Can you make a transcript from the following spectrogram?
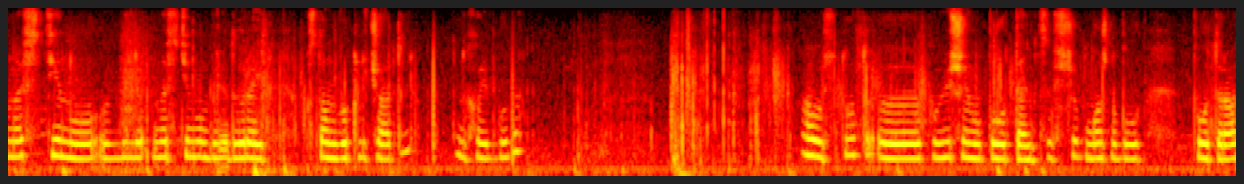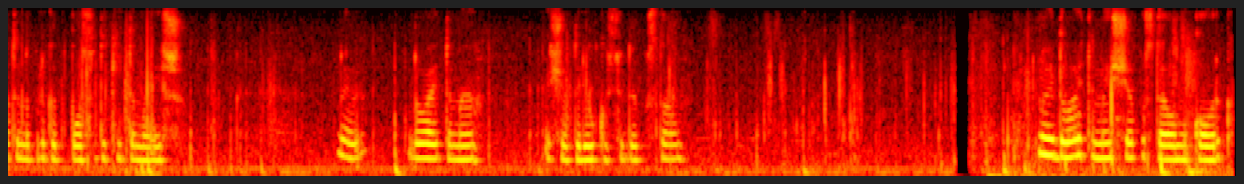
На стіну біля на стіну біля дверей поставимо виключатель. Нехай буде. А ось тут е, повішаємо полотенце, щоб можна було повитирати, наприклад, посуд, який ти маєш. Ну давайте ми ще тарілку сюди поставимо. Ну і давайте ми ще поставимо коврик.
